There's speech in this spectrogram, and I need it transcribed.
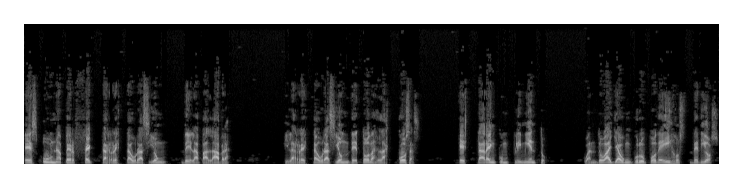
es una perfecta restauración de la palabra. Y la restauración de todas las cosas estará en cumplimiento cuando haya un grupo de hijos de Dios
